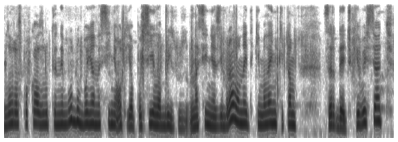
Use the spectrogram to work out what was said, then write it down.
зараз показувати не буду, бо я насіння, от я посіяла брізу, насіння зібрала, в неї такі маленькі там сердечки висять.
